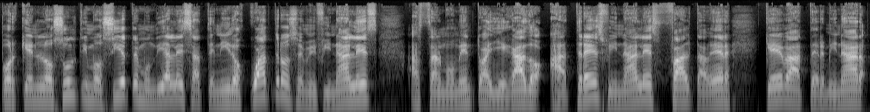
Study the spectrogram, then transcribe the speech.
Porque en los últimos siete mundiales ha tenido cuatro semifinales, hasta el momento ha llegado a tres finales, falta ver qué va a terminar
